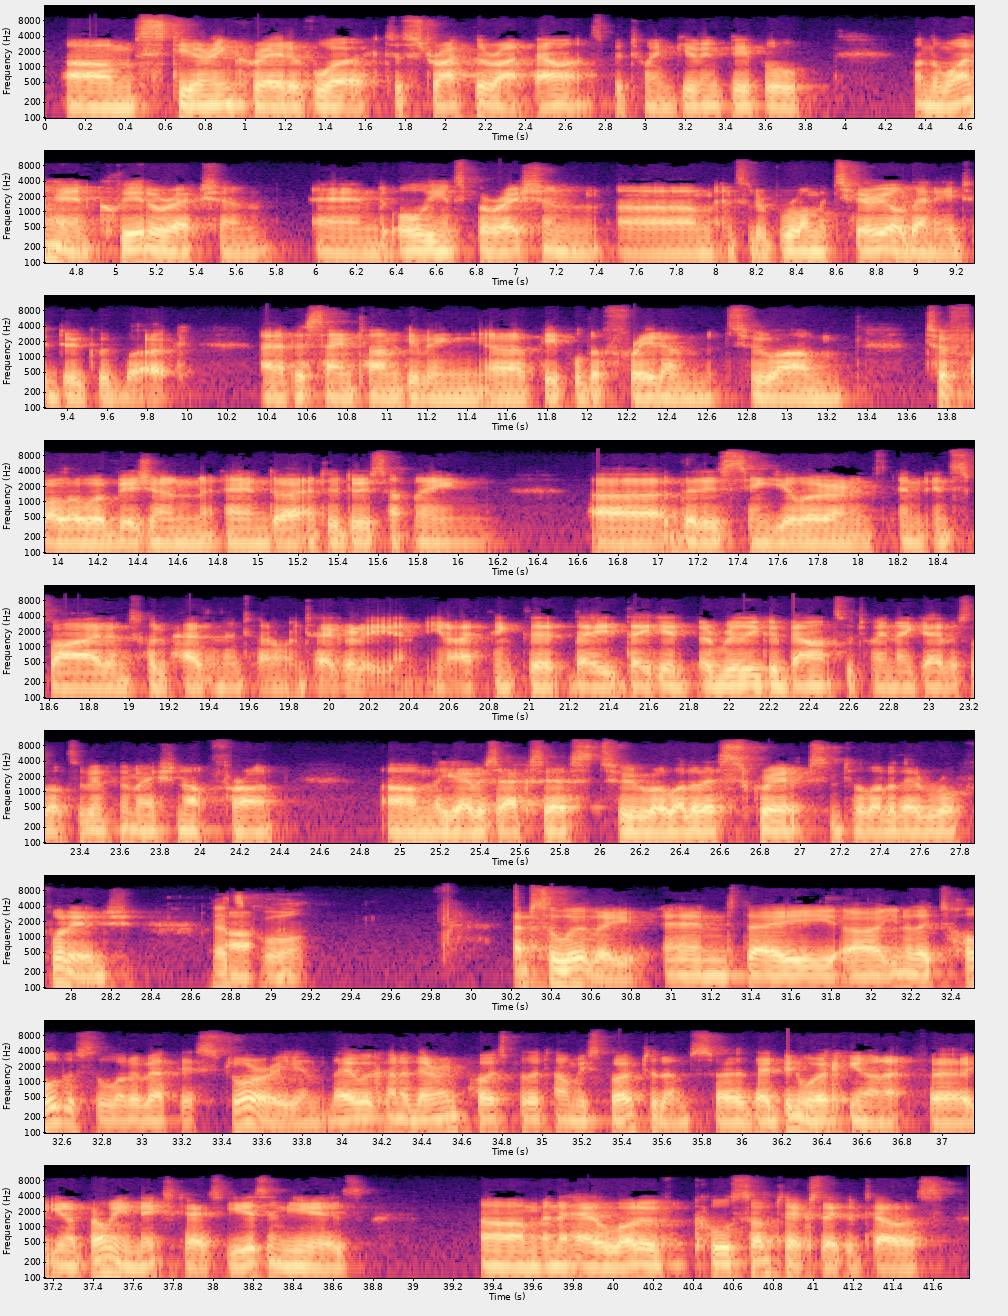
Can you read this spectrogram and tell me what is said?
um, steering creative work to strike the right balance between giving people, on the one hand, clear direction and all the inspiration um, and sort of raw material they need to do good work, and at the same time giving uh, people the freedom to um, to follow a vision and uh, and to do something uh, that is singular and, and, inspired and sort of has an internal integrity. And you know, I think that they they hit a really good balance between they gave us lots of information up front, um, they gave us access to a lot of their scripts and to a lot of their raw footage. That's um, cool. Absolutely, and they, uh, you know, they told us a lot about their story, and they were kind of there in post by the time we spoke to them. So they'd been working on it for, you know, probably in Nic's case, years and years, um, and they had a lot of cool subtext they could tell us.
